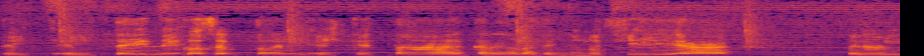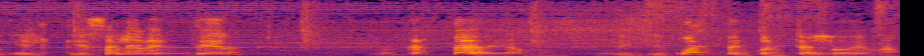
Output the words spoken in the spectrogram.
el, técnico, ¿cierto? El, que está cargado de la tecnología, pero el, que sale a vender nunca está, digamos, y, y cuesta encontrar lo demás.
